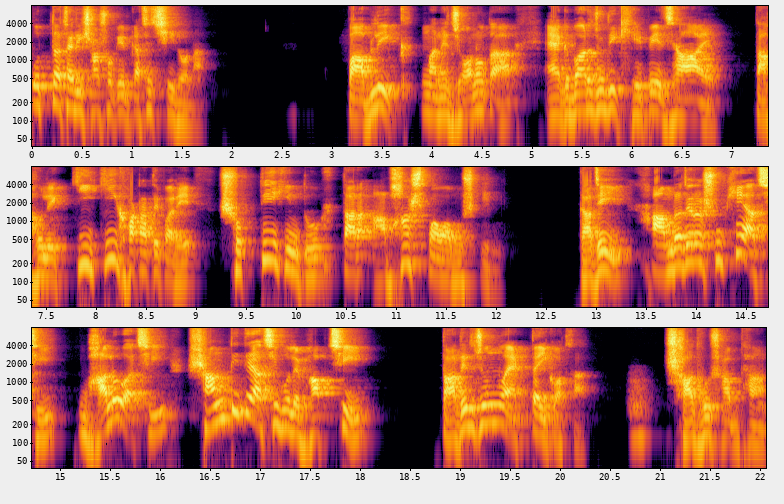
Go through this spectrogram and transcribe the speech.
অত্যাচারী শাসকের কাছে ছিল না। পাবলিক মানে জনতা একবার যদি খেপে যায়, তাহলে কি কি ঘটাতে পারে সত্যিই কিন্তু তার আভাস পাওয়া মুশকিল। কাজেই আমরা যারা সুখে আছি, ভালো আছি, শান্তিতে আছি বলে ভাবছি, তাদের জন্য একটাই কথা, সাধু সাবধান।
